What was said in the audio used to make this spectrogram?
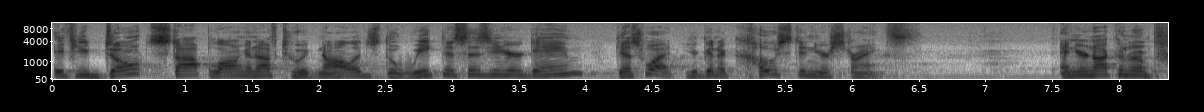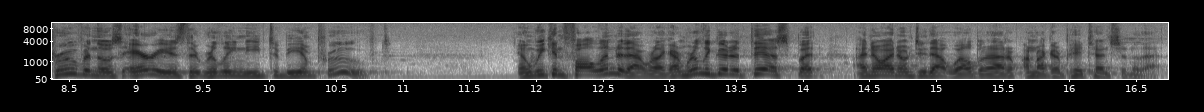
if you don't stop long enough to acknowledge the weaknesses in your game, guess what? You're going to coast in your strengths. And you're not going to improve in those areas that really need to be improved. And we can fall into that. We're like, I'm really good at this, but I know I don't do that well, but I'm not going to pay attention to that.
